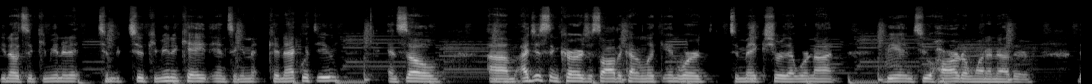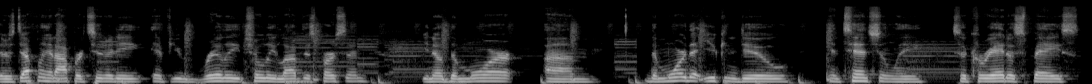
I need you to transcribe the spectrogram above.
you know, to communicate to to communicate and to connect with you. And so um, I just encourage us all to kind of look inward to make sure that we're not being too hard on one another. There's definitely an opportunity if you really truly love this person, you know, the more um, the more that you can do intentionally to create a space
